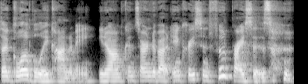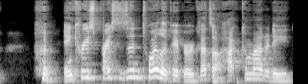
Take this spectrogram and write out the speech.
the global economy. You know, I'm concerned about increase in food prices, increased prices in toilet paper because that's a hot commodity.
